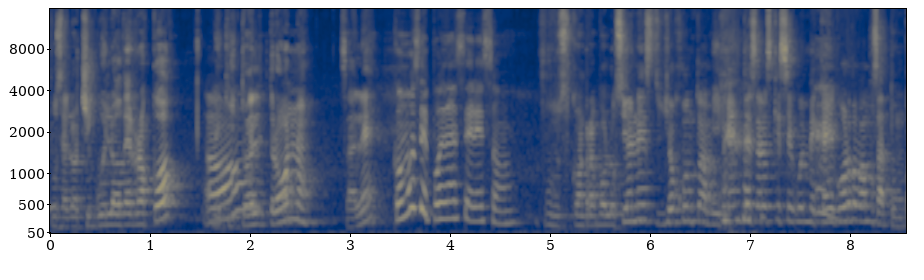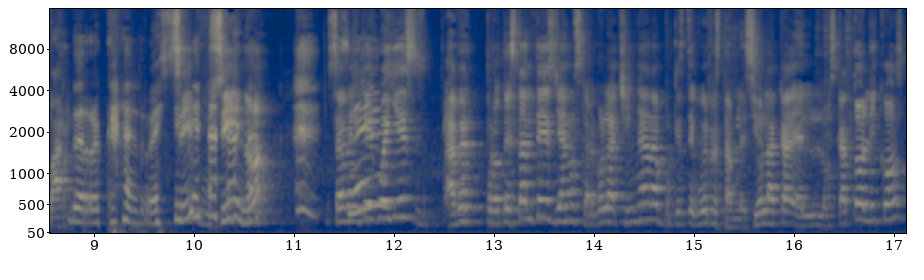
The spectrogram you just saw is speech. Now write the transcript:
pues se lo chingó y lo derrocó, le oh. quitó el trono. ¿Sale? ¿Cómo se puede hacer eso? Pues con revoluciones, yo junto a mi gente, ¿sabes que ese güey me cae gordo? Vamos a tumbar. Derrocar al rey. Sí, pues sí, ¿no? ¿Saben qué, güeyes? A ver, protestantes ya nos cargó la chingada porque este güey restableció la, los católicos.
